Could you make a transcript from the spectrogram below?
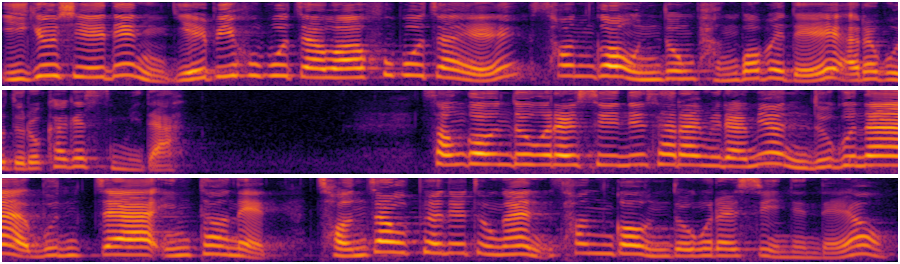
이 교시에는 예비 후보자와 후보자의 선거운동 방법에 대해 알아보도록 하겠습니다. 선거운동을 할 수 있는 사람이라면 누구나 문자, 인터넷, 전자우편을 통한 선거운동을 할 수 있는데요.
